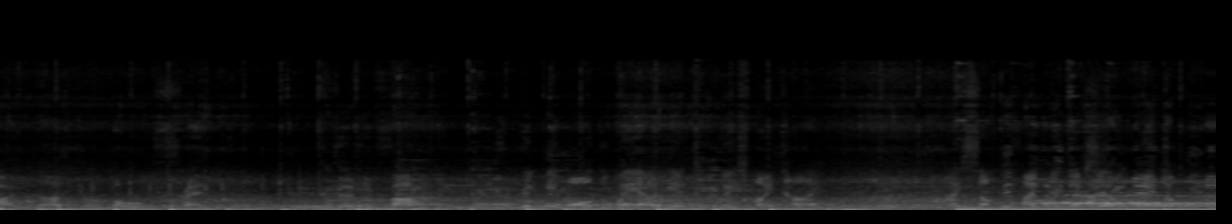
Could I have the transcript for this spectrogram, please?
I'm not your old friend. 35. You bring me all the way out here to waste my time? Am I something I want to sell?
